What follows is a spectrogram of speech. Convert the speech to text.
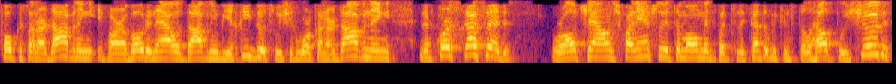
focus on our davening. If our avoda now is davening b'yechidus, we should work on our davening. And of course, chesed, we're all challenged financially at the moment, but to the extent that we can still help, we should.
